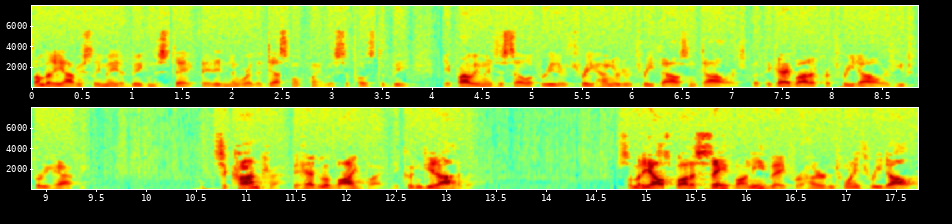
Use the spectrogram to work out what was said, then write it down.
somebody obviously made a big mistake. They didn't know where the decimal point was supposed to be. They probably meant to sell it for either 300 or $3,000, but the guy bought it for $3. He was pretty happy. It's a contract. They had to abide by it. They couldn't get out of it. Somebody else bought a safe on eBay for $123.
